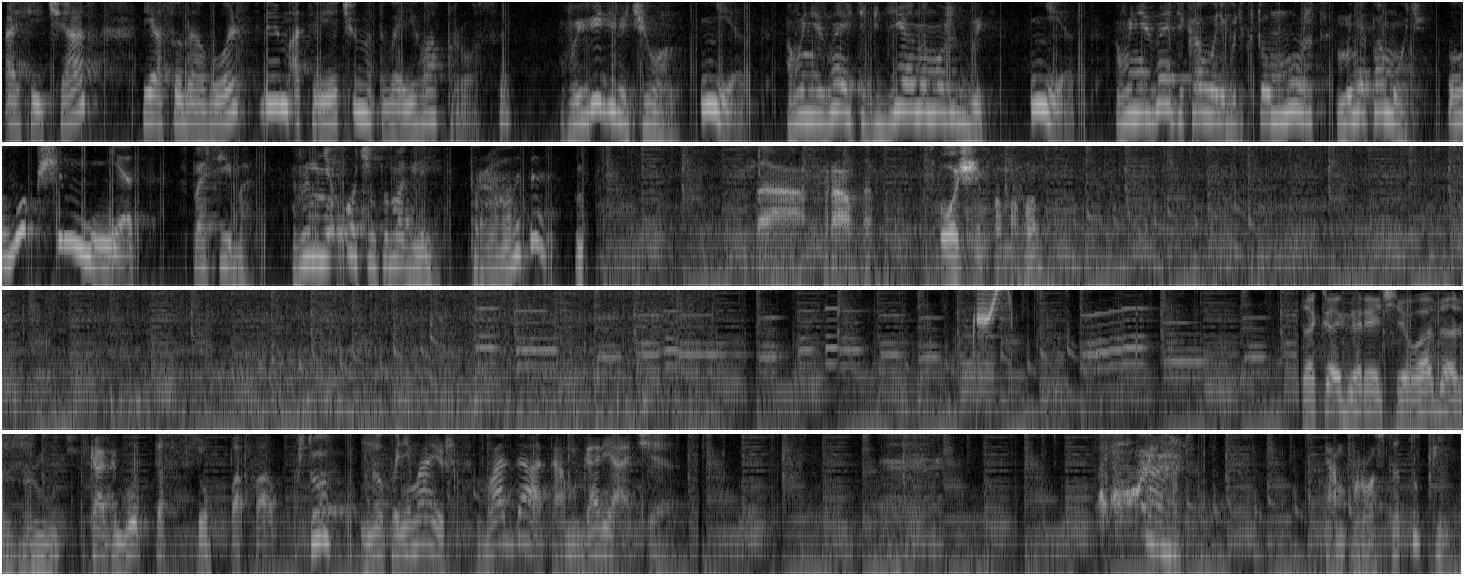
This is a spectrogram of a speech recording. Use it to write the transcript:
А сейчас я с удовольствием отвечу на твои вопросы. Вы видели Чион? Нет. А вы не знаете, где она может быть? Нет. Вы не знаете кого-нибудь, кто может мне помочь? В общем, нет. Спасибо. Вы мне очень помогли. Правда? Да, правда. Очень помогло. Такая горячая вода, жуть. Как будто в суп попал. Что? Ну, понимаешь, вода там горячая. Там просто тупик.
